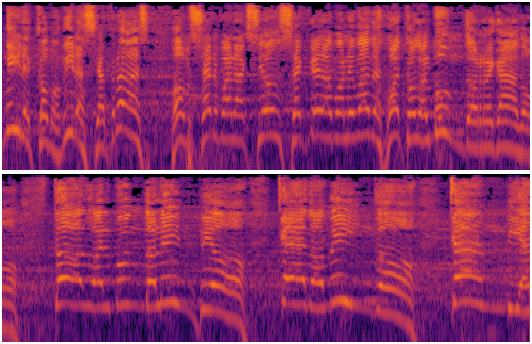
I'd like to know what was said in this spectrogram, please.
Mire cómo mira hacia atrás. Observa la acción. Se queda Bolívar. Dejó a todo el mundo regado. Todo el mundo limpio. ¡Qué domingo! Cambia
